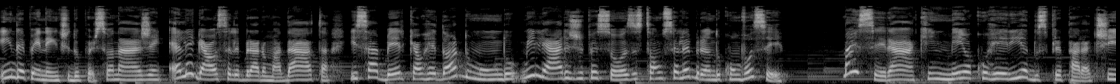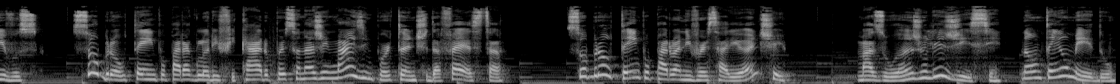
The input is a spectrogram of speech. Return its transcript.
Independente do personagem, é legal celebrar uma data e saber que ao redor do mundo milhares de pessoas estão celebrando com você. Mas será que, em meio à correria dos preparativos, sobrou tempo para glorificar o personagem mais importante da festa? Sobrou tempo para o aniversariante? Mas o anjo lhes disse: Não tenham medo,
